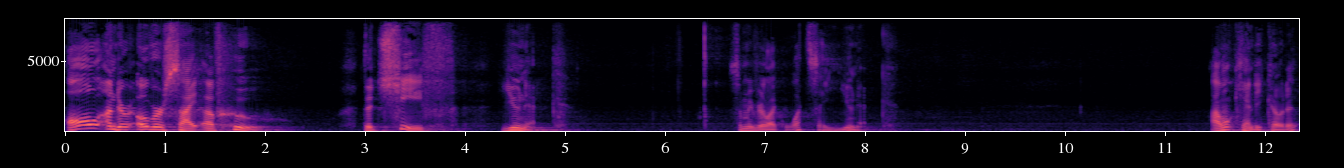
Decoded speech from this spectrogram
all under oversight of who? The chief eunuch. Some of you are like, what's a eunuch? I won't candy coat it.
